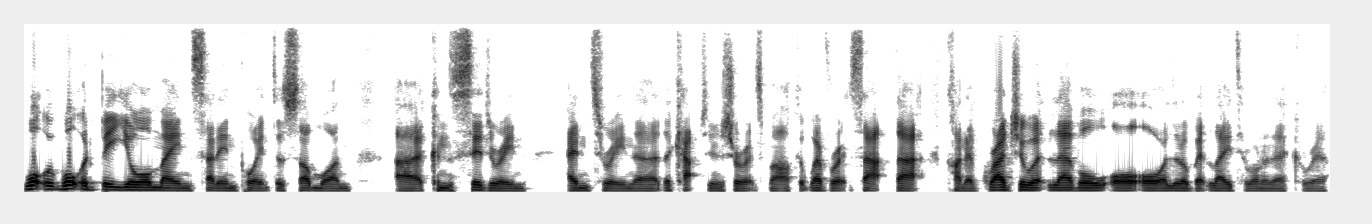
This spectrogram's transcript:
what what would be your main selling point to someone uh, considering entering uh, the captive insurance market, whether it's at that kind of graduate level or, or a little bit later on in their career?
